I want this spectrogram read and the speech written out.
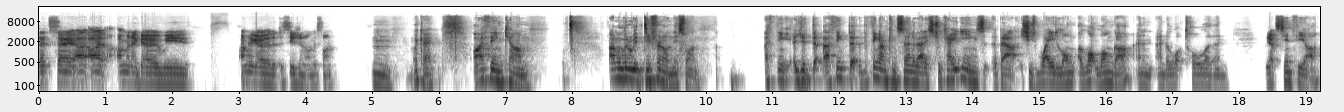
let's say I, I I'm going to go with I'm going to go with the decision on this one. Mm, okay, I think um, I'm a little bit different on this one. I think you, I think that the thing I'm concerned about is Chookagian's about she's way long, a lot longer and and a lot taller than Yep. Cynthia,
